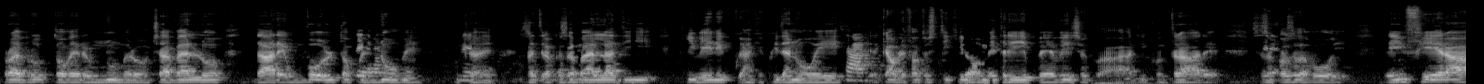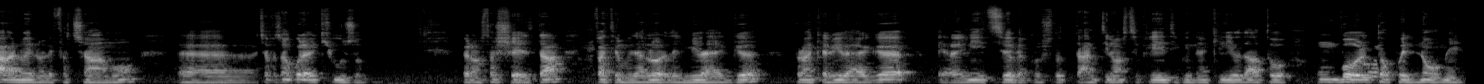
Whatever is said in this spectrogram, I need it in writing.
però è brutto avere un numero, cioè è bello dare un volto a quel Vero. nome, ok? Vero. Infatti la cosa bella di chi viene anche qui da noi, Certo. dire, cavolo, hai fatto sti chilometri per venirci qua ad incontrare, stessa Sì. cosa da voi. E in fiera noi non le facciamo, eh, cioè facciamo quella al chiuso, per nostra scelta, infatti non vediamo l'ora del MiVeg, però anche al MiVeg era all'inizio, abbiamo conosciuto tanti nostri clienti, quindi anche lì ho dato un volto a quel nome,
